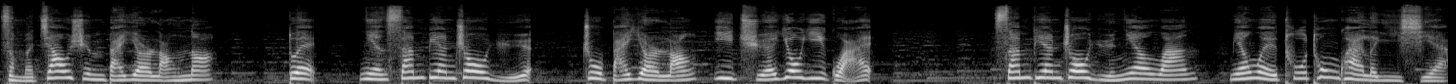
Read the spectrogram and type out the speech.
怎么教训白眼狼呢？对，念三遍咒语，祝白眼狼一瘸又一拐。三遍咒语念完。绵尾兔痛快了一些，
